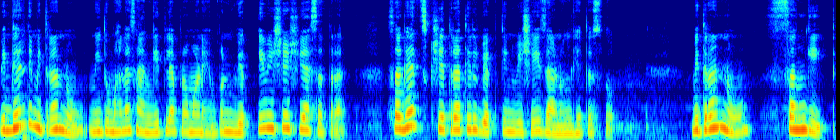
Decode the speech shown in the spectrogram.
विद्यार्थी मित्रांनो मी तुम्हाला सांगितल्याप्रमाणे आपण व्यक्तिविशेष या सत्रात सगळ्याच क्षेत्रातील व्यक्तींविषयी जाणून घेत असतो. मित्रांनो संगीत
